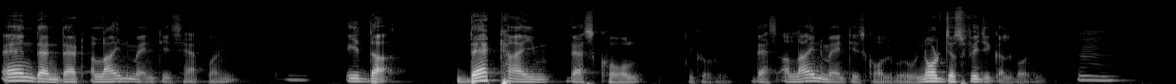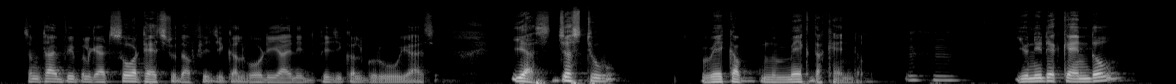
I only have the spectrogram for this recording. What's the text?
And then that alignment is happen. It the that time that's called guru. That's alignment is called guru not just physical body. Mm. sometimes people get so attached to the physical body i need physical guru yes. Yes just to wake up make the candle. Hmm you need a candle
